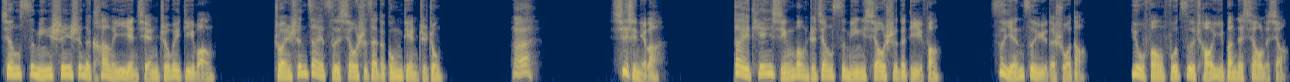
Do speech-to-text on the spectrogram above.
江思明深深的看了一眼前这位帝王，转身再次消失在的宫殿之中。哎，谢谢你了。戴天行望着江思明消失的地方，自言自语的说道。又仿佛自嘲一般的笑了笑。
